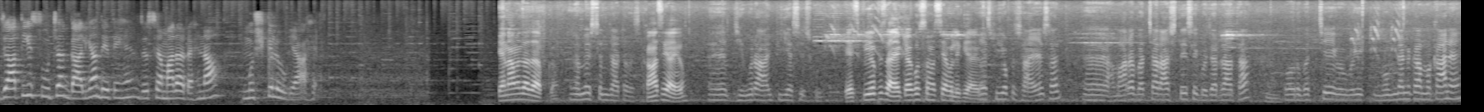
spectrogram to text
जाति सूचक गालियाँ देते हैं जिससे हमारा रहना मुश्किल हो गया है। क्या नाम है दादा आपका? रमेश चंद्र जाटव कहाँ से आए हो? झिमुरा I P S school SP office आया क्या? कुछ समस्या को लेके हो एस पी ऑफ़िस आए सर। हमारा बच्चा रास्ते से गुजर रहा था और बच्चे एक मोमडन का मकान है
